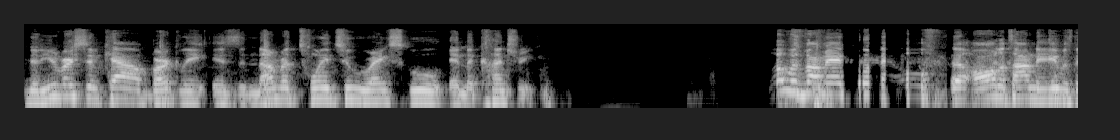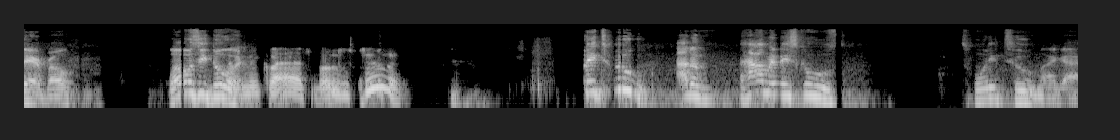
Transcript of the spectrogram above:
the University of Cal Berkeley is the number 22 ranked school in the country. What was my man doing that whole, all the time that he was there, bro? What was he doing? in class, bro. Just chilling. 22 out of how many schools? 22, my guy.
